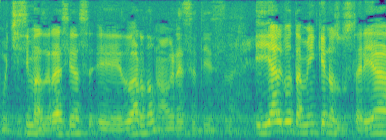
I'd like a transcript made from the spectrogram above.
Muchísimas gracias, eh, Eduardo. No, gracias a ti. Y algo también que nos gustaría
